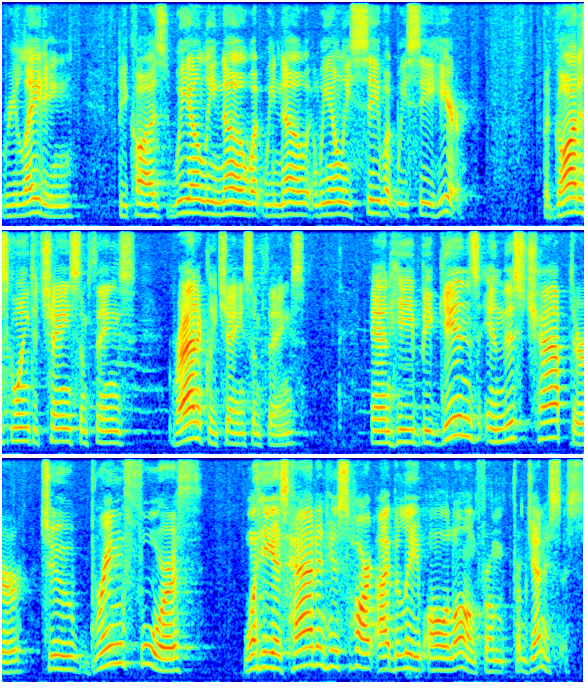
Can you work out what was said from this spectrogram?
relating because we only know what we know and we only see what we see here. But God is going to change some things, radically change some things. And He begins in this chapter to bring forth what He has had in His heart, I believe, all along from, from Genesis.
